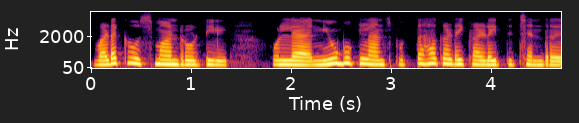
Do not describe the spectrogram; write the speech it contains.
வடக்கு உஸ்மான் ரோட்டில் உள்ள நியூ புக்லாண்ட்ஸ் புத்தக கடைக்கு அழைத்து சென்று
